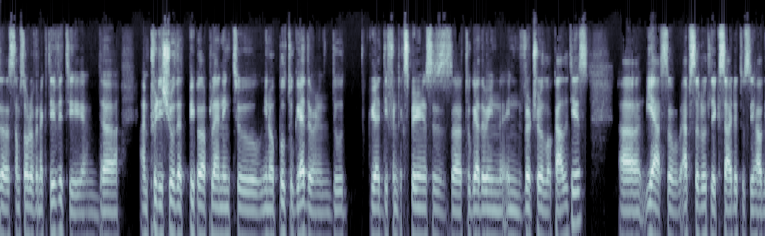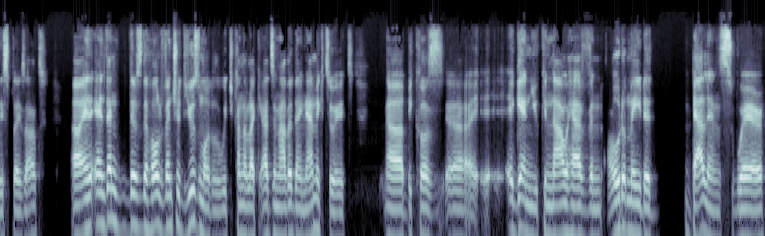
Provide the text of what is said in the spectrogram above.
uh, some sort of an activity. And I'm pretty sure that people are planning to you know pull together and do create different experiences together in in virtual localities. yeah, so absolutely excited to see how this plays out. Uh, and, and then there's the whole ventured use model, which kind of like adds another dynamic to it. Uh, because uh, again, you can now have an automated balance where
